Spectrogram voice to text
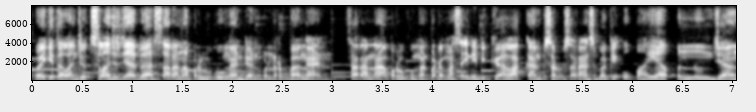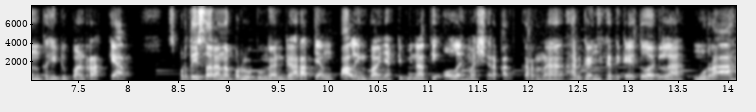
Baik kita lanjut, selanjutnya ada sarana perhubungan dan penerbangan. Sarana perhubungan pada masa ini digalakkan besar-besaran sebagai upaya penunjang kehidupan rakyat. Seperti sarana perhubungan darat yang paling banyak diminati oleh masyarakat karena harganya ketika itu adalah murah,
